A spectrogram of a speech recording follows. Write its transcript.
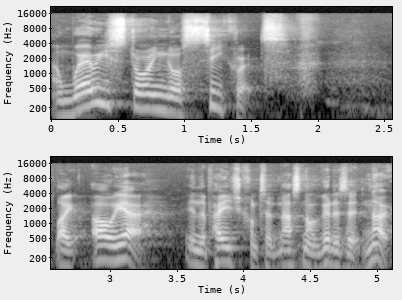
And where are you storing your secrets? like, oh yeah, in the page content, that's not good, is it? No.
